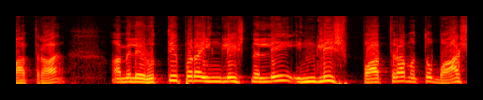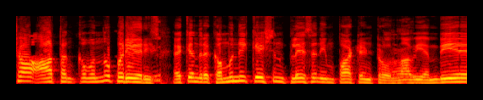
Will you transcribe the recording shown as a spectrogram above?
ಪಾತ್ರ, ಆಮೇಲೆ ವೃತ್ತಿಪರ ಇಂಗ್ಲೀಷ್ನಲ್ಲಿ ಇಂಗ್ಲಿಷ್ ಪಾತ್ರ ಮತ್ತು ಭಾಷಾ ಆತಂಕವನ್ನು ಪರಿಹರಿಸಿ. ಯಾಕೆಂದರೆ communication plays an important role ನಾವು ಎಂ ಬಿ ಎ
